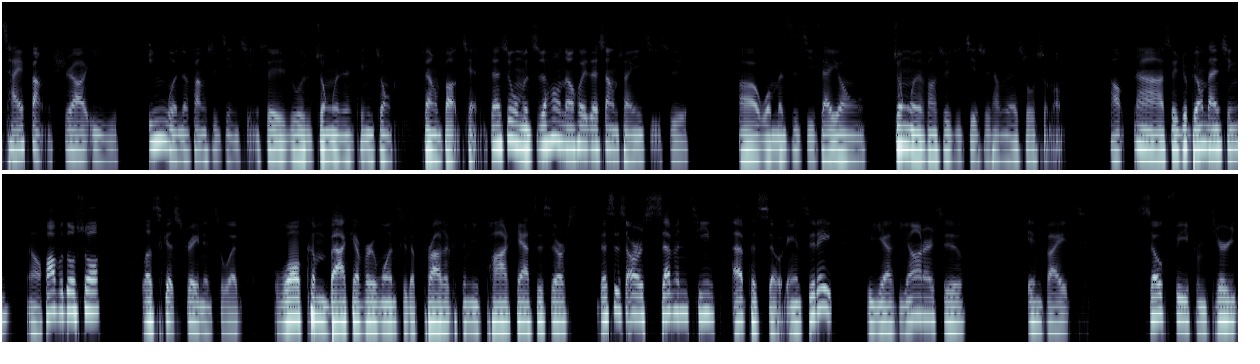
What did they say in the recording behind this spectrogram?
采访需要以英文的方式进行，所以如果是中文的听众，非常抱歉。但是我们之后呢，会再上传一集是，呃，我们自己在用中文的方式去解释他们在说什么。好，那所以就不用担心啊。话不多说，Let's get straight into it. Welcome back, everyone, to the Project Affinity podcast. This is our this is our seventeenth episode, and today we have the honor to invite Sophie from Dear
